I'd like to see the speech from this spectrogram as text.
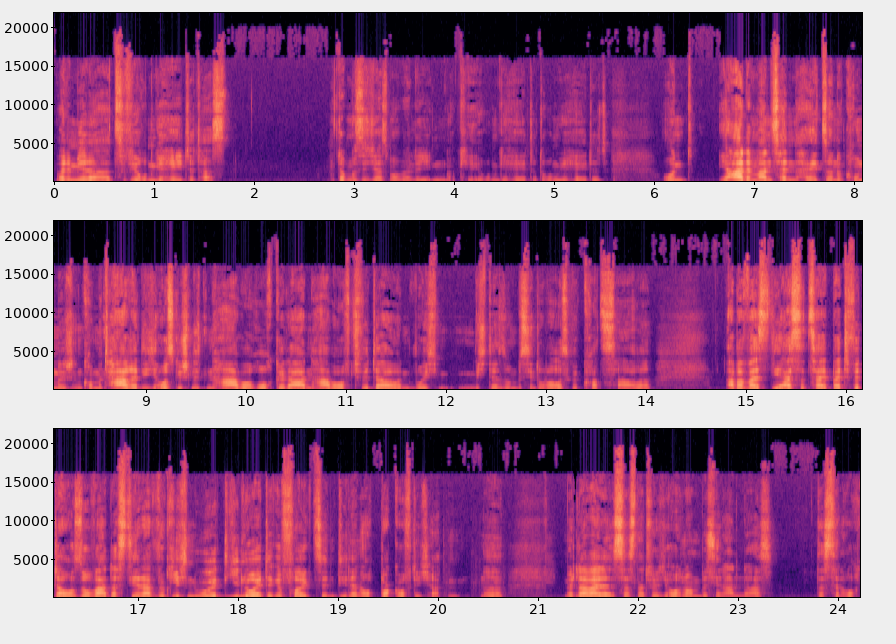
weil du mir da zu viel rumgehatet hast. Da muss ich erstmal überlegen, okay, rumgehatet, rumgehatet. Und ja, dann waren es halt, halt so eine komischen Kommentare, die ich ausgeschnitten habe, hochgeladen habe auf Twitter und wo ich mich dann so ein bisschen drüber ausgekotzt habe. Aber weil es die erste Zeit bei Twitter auch so war, dass dir da wirklich nur die Leute gefolgt sind, die dann auch Bock auf dich hatten. Ne? Mittlerweile ist das natürlich auch noch ein bisschen anders, dass dann auch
